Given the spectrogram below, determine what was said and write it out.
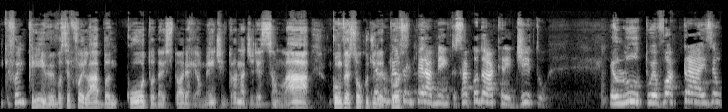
e que foi incrível. E você foi lá, bancou toda a história realmente, entrou na direção lá, conversou com o diretor. É o meu temperamento, sabe? Quando eu acredito, eu luto, eu vou atrás, eu,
